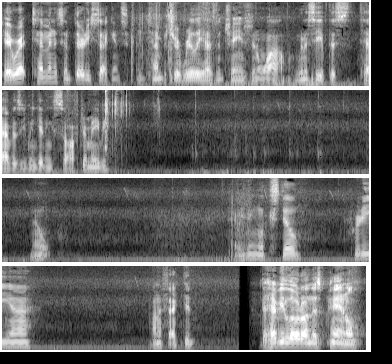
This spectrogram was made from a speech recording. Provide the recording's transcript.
Okay, we're at 10 minutes and 30 seconds, and temperature really hasn't changed in a while. I'm gonna see if this tab is even getting softer maybe. Nope everything looks still pretty uh, unaffected. The heavy load on this panel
